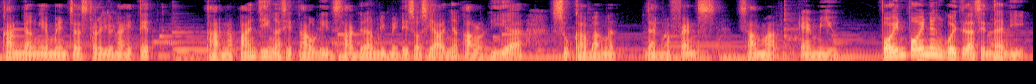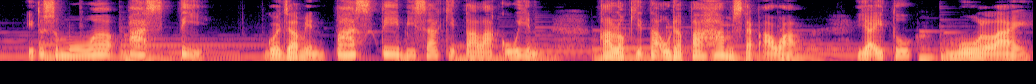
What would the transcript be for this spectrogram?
kandangnya Manchester United karena Panji ngasih tahu di Instagram di media sosialnya kalau dia suka banget dan ngefans sama MU. Poin-poin yang gue jelasin tadi itu semua pasti gue jamin pasti bisa kita lakuin kalau kita udah paham step awal yaitu mulai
